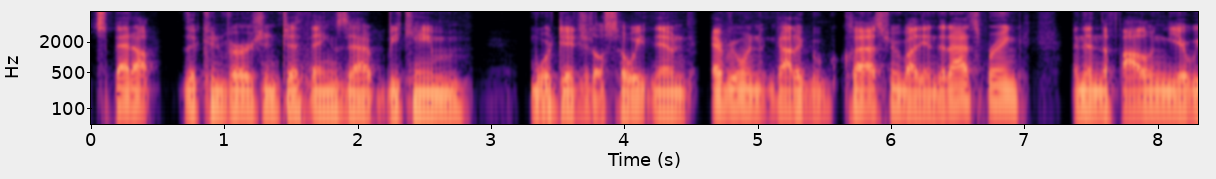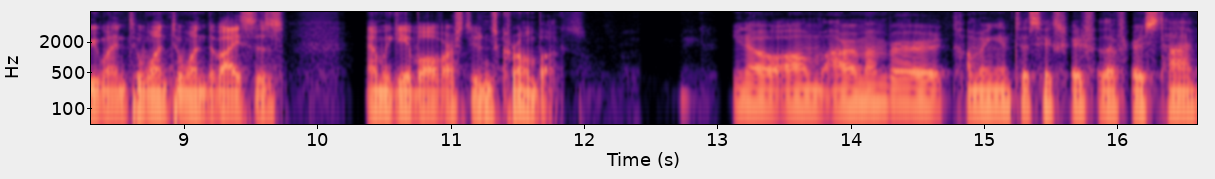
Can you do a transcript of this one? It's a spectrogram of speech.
sped up the conversion to things that became more digital. So we then everyone got a Google Classroom by the end of that spring, and then the following year we went to one-to-one devices, and we gave all of our students Chromebooks. You know, um, I remember coming into sixth grade for the first time.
